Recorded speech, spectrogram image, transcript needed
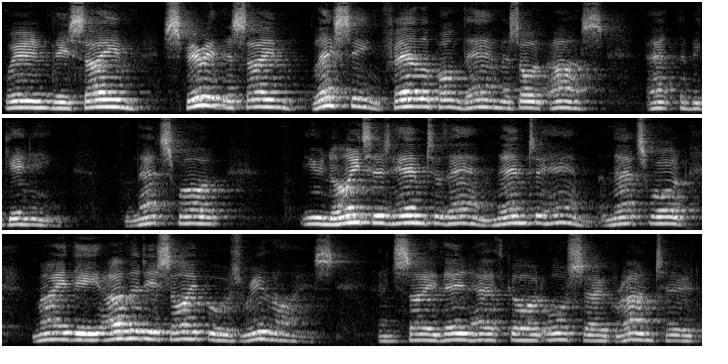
when the same Spirit, the same blessing fell upon them as on us at the beginning. And that's what united him to them, them to him. And that's what made the other disciples realize and say, Then hath God also granted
